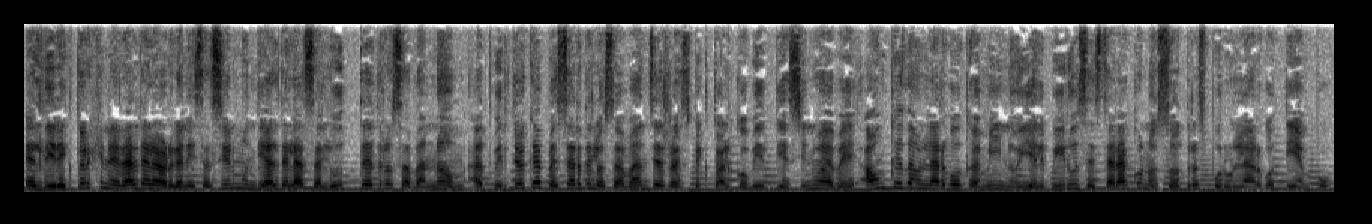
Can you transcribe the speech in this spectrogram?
El director general de la Organización Mundial de la Salud, Tedros Adhanom, advirtió que a pesar de los avances respecto al COVID-19, aún queda un largo camino y el virus estará con nosotros por un largo tiempo.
